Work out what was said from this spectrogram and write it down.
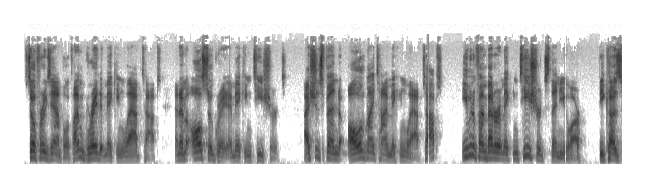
So, for example, if I'm great at making laptops and I'm also great at making t shirts, I should spend all of my time making laptops, even if I'm better at making t shirts than you are, because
